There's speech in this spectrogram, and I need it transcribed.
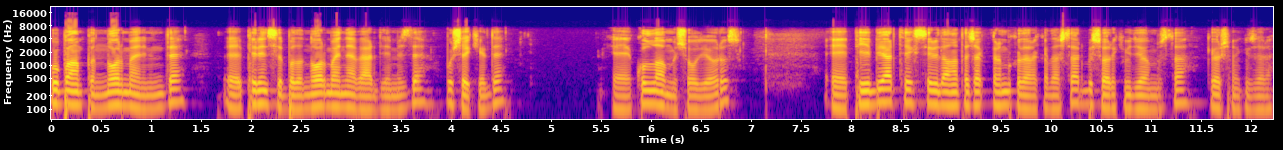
Bu bump'ın normalini de e, principle'ı normaline verdiğimizde bu şekilde e, kullanmış oluyoruz. E, PBR ile anlatacaklarım bu kadar arkadaşlar. Bir sonraki videomuzda görüşmek üzere.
